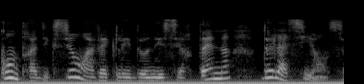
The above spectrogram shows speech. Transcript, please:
contradiction avec les données certaines de la science.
